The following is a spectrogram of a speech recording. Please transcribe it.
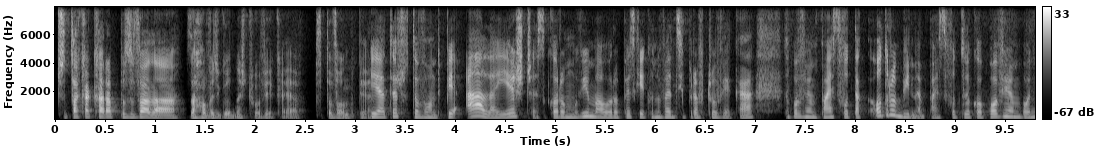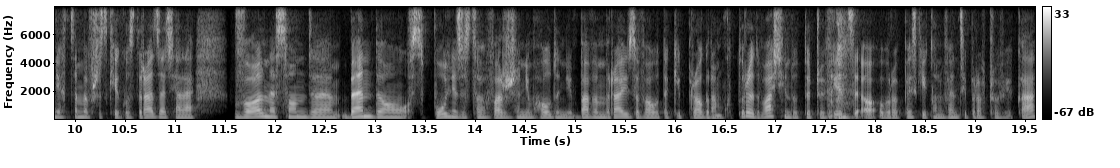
czy taka kara pozwala zachować godność człowieka? Ja w to wątpię. Ja też w to wątpię, ale jeszcze, skoro mówimy o Europejskiej Konwencji Praw Człowieka, to powiem Państwu tak odrobinę, Państwu tylko powiem, bo nie chcemy wszystkiego zdradzać, ale wolne sądy będą wspólnie ze Stowarzyszeniem Hołdu niebawem realizowały taki program, który właśnie dotyczy wiedzy o Europejskiej Konwencji Praw Człowieka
